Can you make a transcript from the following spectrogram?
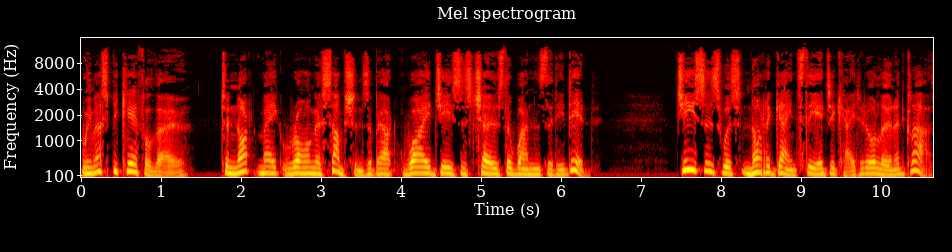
We must be careful, though, to not make wrong assumptions about why Jesus chose the ones that he did. Jesus was not against the educated or learned class.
